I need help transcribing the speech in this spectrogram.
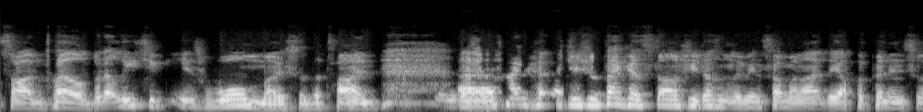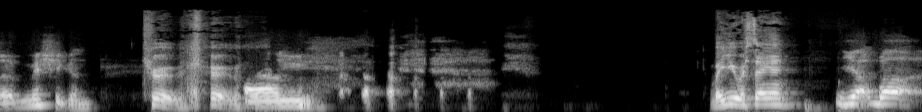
So I'm told, but at least you, it's warm most of the time. Uh, thank her, you should thank her star she doesn't live in somewhere like the Upper Peninsula of Michigan. True, true. Um, but you were saying? Yeah, well,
